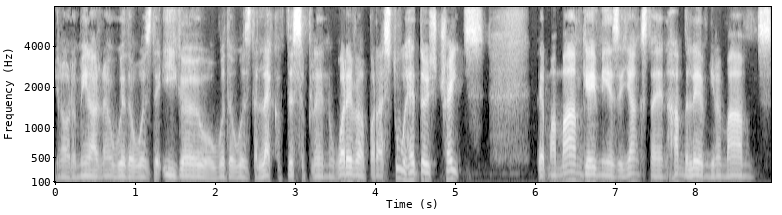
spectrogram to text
you know what I mean? I don't know whether it was the ego or whether it was the lack of discipline or whatever, but I still had those traits that my mom gave me as a youngster. And alhamdulillah, you know, mom's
